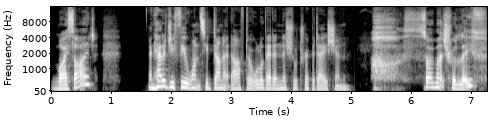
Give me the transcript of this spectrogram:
my side. And how did you feel once you'd done it after all of that initial trepidation? so much relief.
